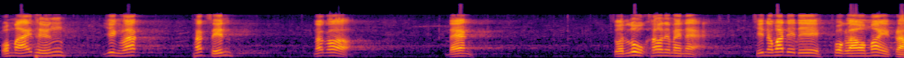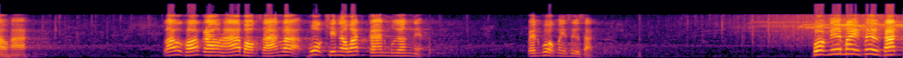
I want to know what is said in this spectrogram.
ผมหมายถึงยิ่งรักษณ์ทักษิณแล้วก็แดง ส่วนลูกเขาเนี่ยไม่แน่ ชินวัตรดีๆ พวกเราไม่กล่าวหา เราขอกล่าวหาบอกศาลว่า พวกชินวัตรการเมืองเนี่ย เป็นพวกไม่ซื่อสัตย์ พวกนี้ไม่ซื่อสัตย์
